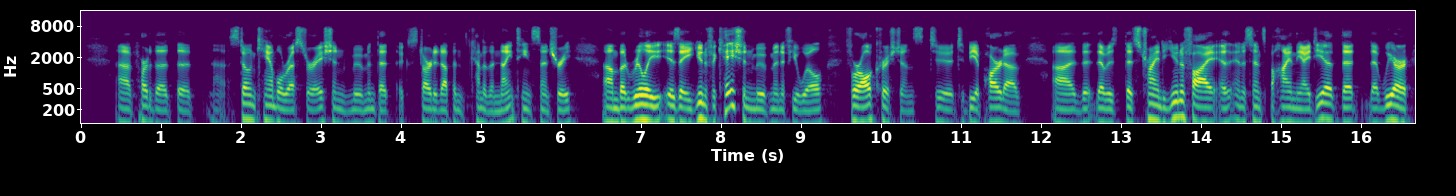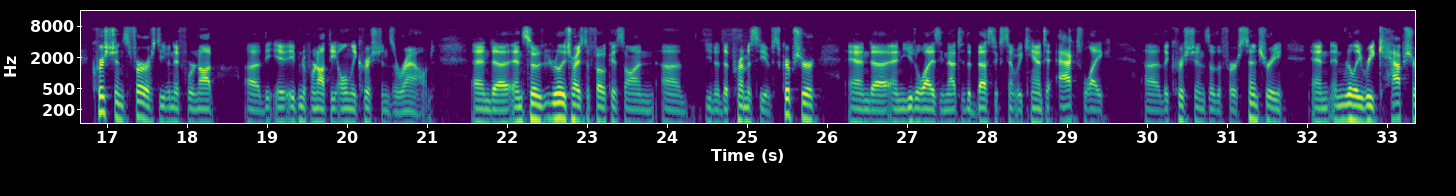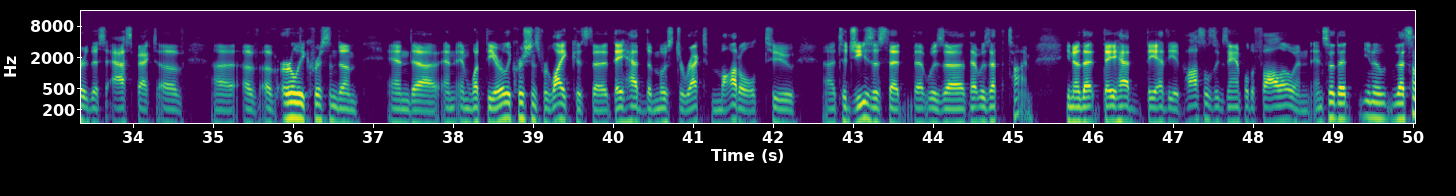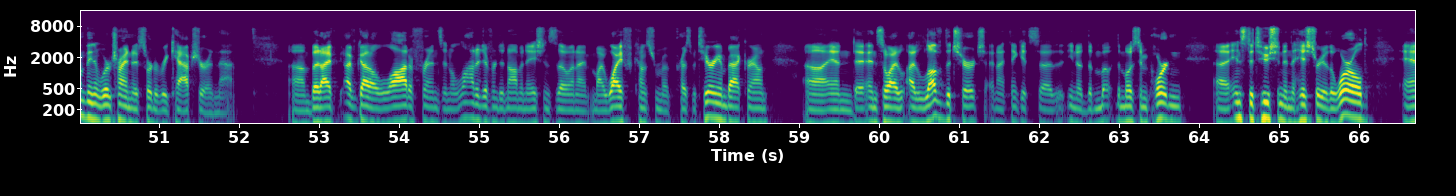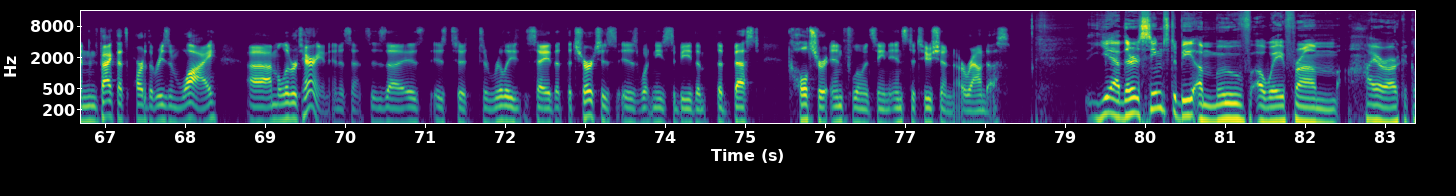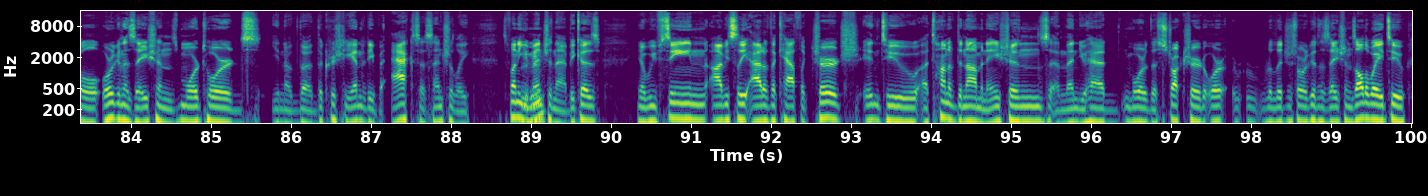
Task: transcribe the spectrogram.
uh, part of the the uh, Stone Campbell Restoration movement that started up in kind of the 19th century, um, but really is a unification movement, if you will, for all Christians to to be a part of. Uh, that, that was that's trying to unify, in a sense, behind the idea that that we are Christians first, even if we're not uh, the, even if we're not the only Christians around, and uh, and so it really tries to focus on uh, you know the primacy of Scripture and uh, and utilizing that to the best extent we can to act like uh, the Christians of the first century and and really recapture this aspect of uh, of, of early Christendom and uh, and and what the early Christians were like because they had the most direct model to uh, to Jesus that that was uh, that was at the time. You know that they had they had the apostles' example to follow, and and so that you know that's something that we're trying to sort of recapture in that. Um, but I've I've got a lot of friends in a lot of different denominations though, and I, my wife comes from a Presbyterian background. Uh, and and so I, I love the church, and I think it's uh, you know the mo- the most important uh, institution in the history of the world, and in fact that's part of the reason why uh, I'm a libertarian in a sense is uh, is is to to really say that the church is is what needs to be the the best culture influencing institution around us. Yeah, there seems to be a move away from hierarchical organizations more towards, you know, the the Christianity of Acts essentially. It's funny mm-hmm. you mention that because you know, we've seen obviously out of the Catholic Church into a ton of denominations and then you had more of the structured or religious organizations all the way to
